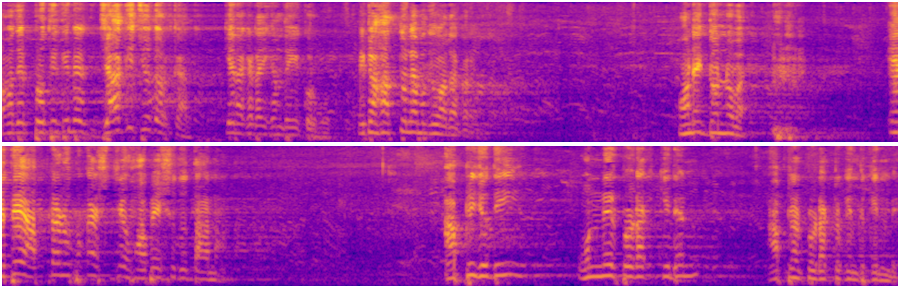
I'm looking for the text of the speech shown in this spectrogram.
আমাদের প্রতিদিনের যা কিছু দরকার কেনাকাটা এখান থেকে করব। এটা হাত তুলে আমাকে ওয়াদা করেন। অনেক ধন্যবাদ। এতে আপনার উপকার যে হবে শুধু তা না। আপনি যদি অন্যের প্রোডাক্ট কিনেন, আপনার প্রোডাক্টও কিন্তু কিনবে।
